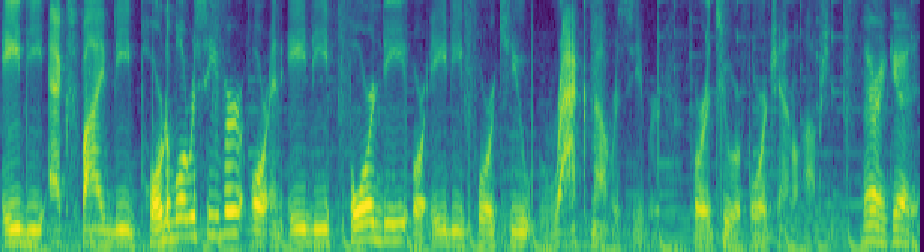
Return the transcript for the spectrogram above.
ADX5D portable receiver or an AD4D or AD4Q rack mount receiver for a two or four channel option. Very good.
